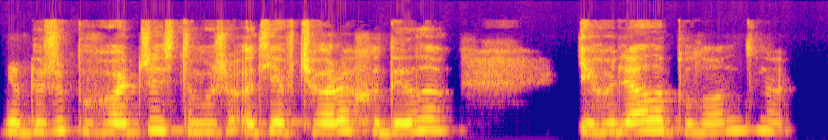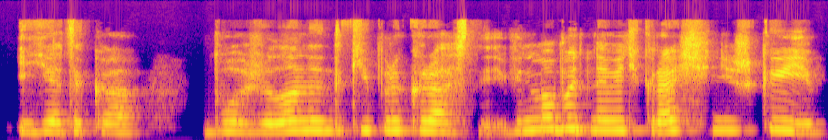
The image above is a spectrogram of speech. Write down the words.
Я дуже погоджуюсь, тому що от я вчора ходила і гуляла по Лондону, і я така, Боже, Лондон такий прекрасний. Він, мабуть, навіть краще, ніж Київ.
